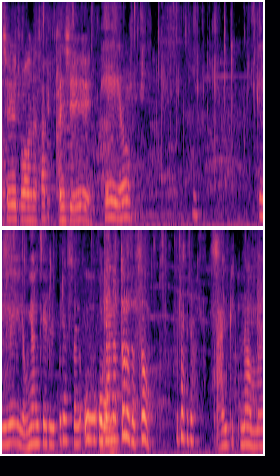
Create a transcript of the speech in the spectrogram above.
제일 좋아하는 사비, 간식. 배예요. 배에 영양제를 뿌렸어요. 오 거기 뭐니? 하나 떨어졌어. 보자 보자. 아 여기 있구나 엄마.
